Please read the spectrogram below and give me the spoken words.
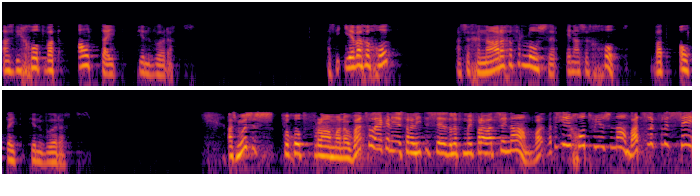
as die God wat altyd teenwoordig is. As die ewige God, as 'n genadige verlosser en as 'n God wat altyd teenwoordig is. As Moses vir God vra, maar nou wat sal ek aan die Israeliete sê as hulle vir my vra wat is sy naam? Wat wat is hierdie God van jou se naam? Wat sal ek vir hulle sê?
